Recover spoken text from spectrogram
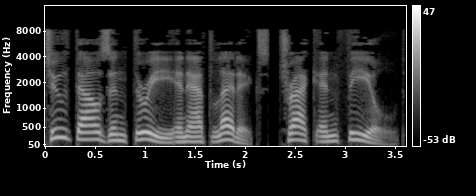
2003 in athletics, track and field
